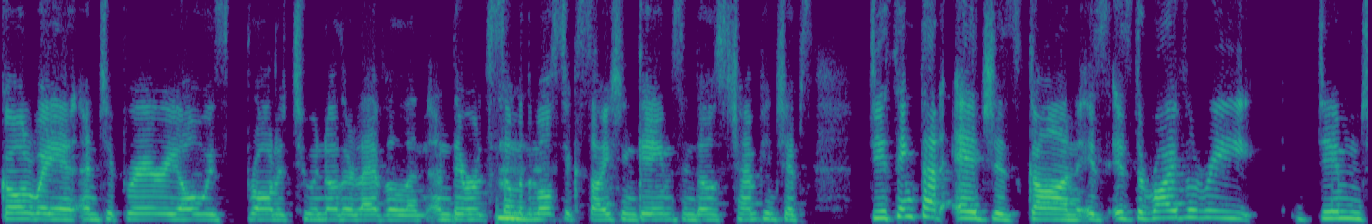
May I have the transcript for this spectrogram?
Galway and, Tipperary always brought it to another level. And, and they were some mm. of the most exciting games in those championships. Do you think that edge is gone? Is is the rivalry dimmed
